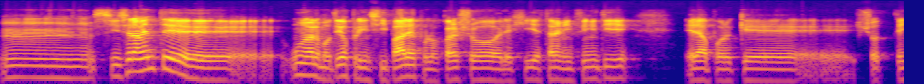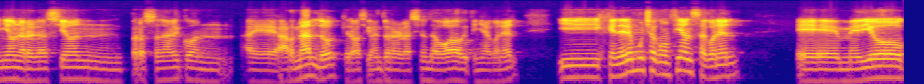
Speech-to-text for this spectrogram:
Mm, sinceramente, uno de los motivos principales por los cuales yo elegí estar en Infinity era porque yo tenía una relación personal con eh, Arnaldo, que era básicamente una relación de abogado que tenía con él, y generé mucha confianza con él. Eh, me, dio,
